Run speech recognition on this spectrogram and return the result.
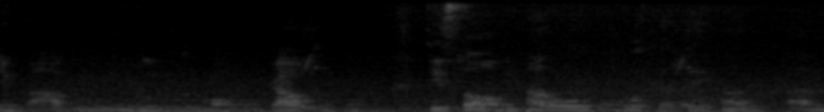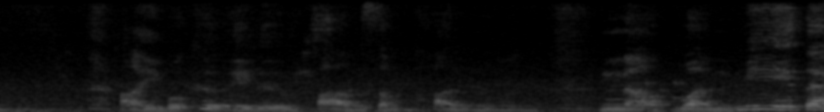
ยังอาบอยู่หมองเก่า ที่สองเฮาเคยห่างกันไอ้บ่เคยลืมความสัมพันธ์ นับวันมีแต่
